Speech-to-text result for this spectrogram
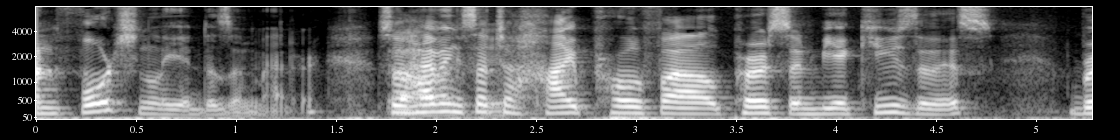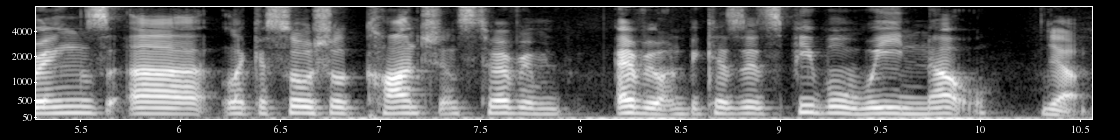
Unfortunately, it doesn't matter. So Oh, having such a high-profile person be accused of this brings uh like a social conscience to every everyone because it's people we know yep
